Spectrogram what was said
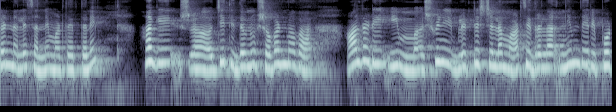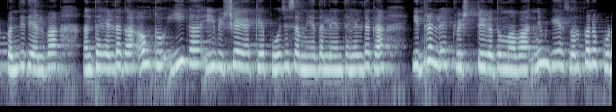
ಕಣ್ಣಲ್ಲೇ ಸನ್ನೆ ಮಾಡ್ತಾ ಇರ್ತಾನೆ. ಹಾಗೆ ಶ, ಅಜಿತ್ ಇದ್ದವನು, ಶ್ರವಣ್ ಮಾವ ಆಲ್ರೆಡಿ ಈ ಅಶ್ವಿನಿ ಬ್ಲಡ್ ಟೆಸ್ಟ್ ಎಲ್ಲ ಮಾಡಿಸಿದ್ರಲ್ಲ ನಿಮ್ಮದೇ ರಿಪೋರ್ಟ್ ಬಂದಿದೆ ಅಲ್ವಾ ಅಂತ ಹೇಳಿದಾಗ, ಹೌದು, ಈಗ ಈ ವಿಷಯ ಯಾಕೆ ಪೂಜೆ ಸಮಯದಲ್ಲಿ ಅಂತ ಹೇಳಿದಾಗ, ಇದರಲ್ಲೇ ಟ್ವಿಸ್ಟ್ ಇರೋದು ಮಾವ. ನಿಮಗೆ ಸ್ವಲ್ಪನೂ ಕೂಡ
